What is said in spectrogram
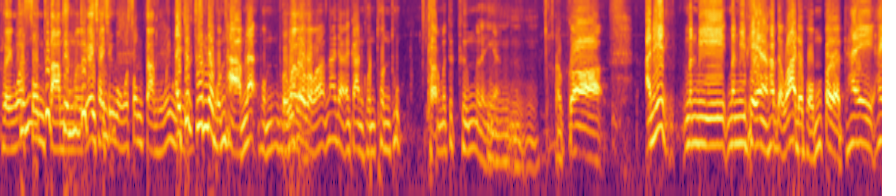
เพลงว่าส้มตำทึมอะไรทึมไอ้ใช้ชื่อวงว่าส้มตำคงไม่มี ไอ้ทึกทึมเนี่ยผมถามแล้ว ผมแปลว่าผมอะไรก็บอกว่าน่าจะอาการคนทนทุกข์ครับ คำว่าทึกทึมอะไรอย่างเงี้ยแล้วก็ อันนี้มันมีมันมีเพลงนะครับ แต่ว่าเดี๋ยวผมเปิดให้ให้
